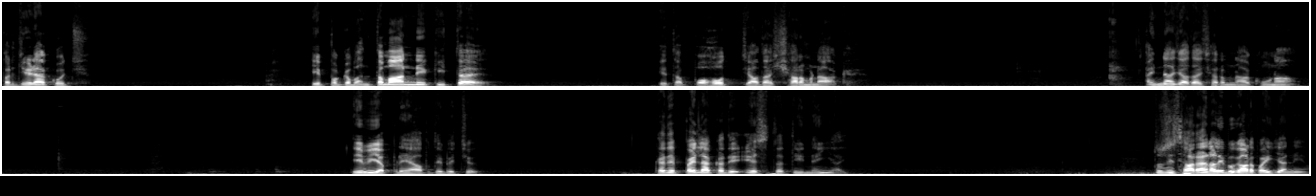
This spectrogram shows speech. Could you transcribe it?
ਪਰ ਜਿਹੜਾ ਕੁਝ ਇਹ ਭਗਵੰਤ ਮਾਨ ਨੇ ਕੀਤਾ ਹੈ, ਇਹ ਤਾਂ ਬਹੁਤ ਜ਼ਿਆਦਾ ਸ਼ਰਮਨਾਕ ਹੈ। ਇੰਨਾ ਜ਼ਿਆਦਾ ਸ਼ਰਮਨਾਕ ਹੋਣਾ ਇਹ ਵੀ ਆਪਣੇ ਆਪ ਦੇ ਵਿੱਚ ਕਹਿੰਦੇ ਪਹਿਲਾਂ ਕਦੇ ਇਹ ਸਥਿਤੀ ਨਹੀਂ ਆਈ। ਤੁਸੀਂ ਸਾਰਿਆਂ ਨਾਲ ਹੀ ਵਿਗਾੜ ਪਾਈ ਜਾਂਦੇ ਹੋ।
